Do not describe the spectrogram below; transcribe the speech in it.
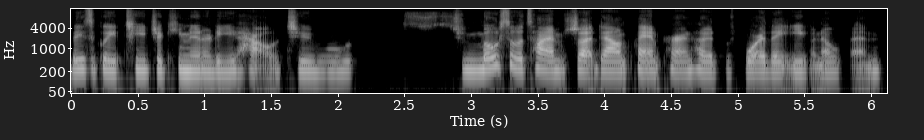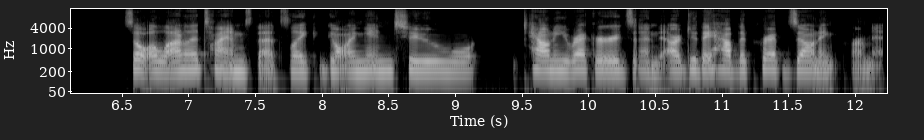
basically teach a community how to, to most of the time shut down Planned Parenthood before they even open. So a lot of the times that's like going into county records and are, do they have the correct zoning permit?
